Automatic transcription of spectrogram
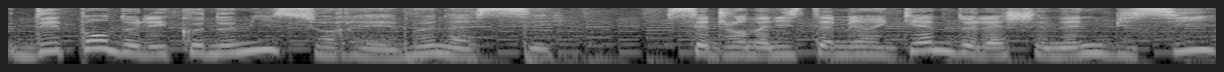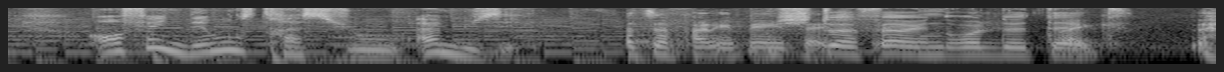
des pans de l'économie seraient menacés. Cette journaliste américaine de la chaîne NBC en fait une démonstration amusée. Je dois faire une drôle de tête.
